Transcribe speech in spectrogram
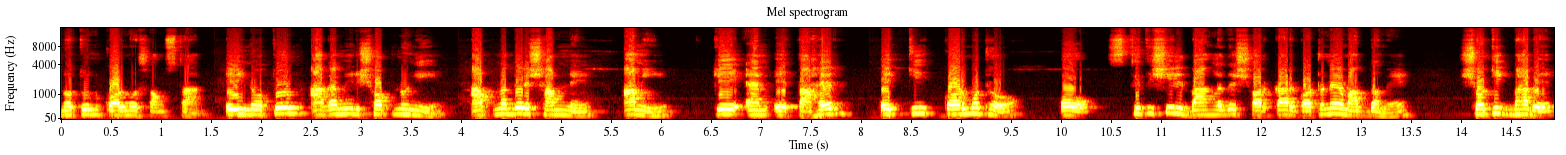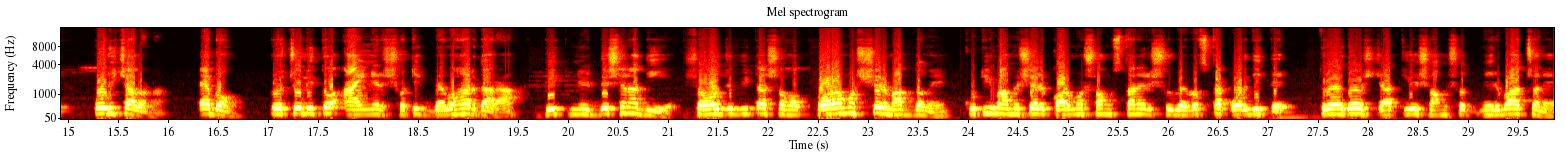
নতুন কর্মসংস্থান। এই নতুন আগামীর স্বপ্ন নিয়ে আপনাদের সামনে আমি কে এম এ তাহের, একটি কর্মঠ ও স্থিতিশীল বাংলাদেশ সরকার গঠনের মাধ্যমে সঠিকভাবে পরিচালনা এবং প্রচলিত আইনের সঠিক ব্যবহার দ্বারা দিক নির্দেশনা দিয়ে সহযোগিতা সহ পরামর্শের মাধ্যমে কোটি মানুষের কর্মসংস্থানের সুব্যবস্থা করে দিতে ত্রয়োদশ জাতীয় সংসদ নির্বাচনে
